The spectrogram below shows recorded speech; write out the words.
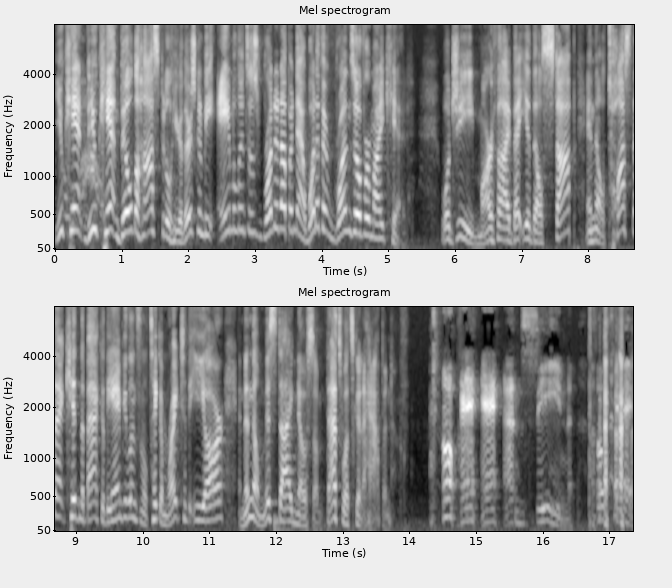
you can't you can't build a hospital here. There's gonna be ambulances running up and down. What if it runs over my kid? Well, gee, Martha, I bet you they'll stop and they'll toss that kid in the back of the ambulance and they'll take him right to the ER and then they'll misdiagnose him. That's what's gonna happen. Oh, scene. Okay.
